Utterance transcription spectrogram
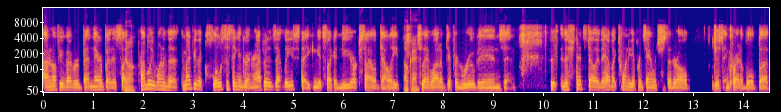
I don't know if you've ever been there, but it's like No. probably one of the, it might be the closest thing in Grand Rapids at least that you can get to like a New York style deli. Okay. So they have a lot of different Reubens and the, the Schnitz Deli, they have like 20 different sandwiches that are all just incredible. But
